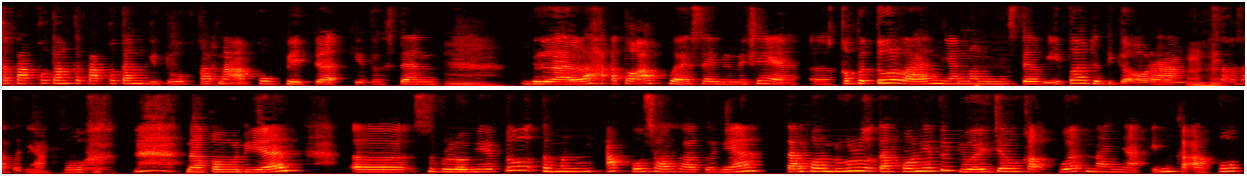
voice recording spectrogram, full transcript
ketakutan-ketakutan gitu karena aku beda gitu dan hmm. belalah atau apa bahasa Indonesia ya eh, kebetulan yang non muslim itu ada tiga orang uh -huh. salah satunya aku nah kemudian uh, sebelumnya itu temen aku salah satunya telepon dulu teleponnya itu dua jam kak buat nanyain ke aku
